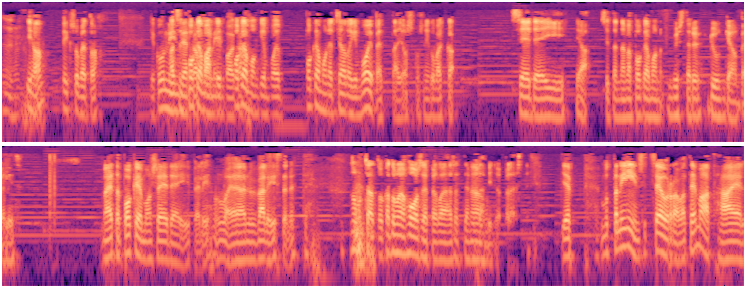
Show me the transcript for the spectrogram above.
Mm. Ihan fiksu veto. Ja kun Nintendo Pokemonkin. Pokemonkin voi, Pokemon ja Zeldakin voi pettää joskus, niinku vaikka CDI ja sitten nämä Pokemon Mystery Dungeon pelit. Mä että Pokemon CDI-peli, mulla ei jäänyt välistä nyt. No mut sä et oo katunut HC-pelaaja ja sä et Joo. mitään videopeleistä. Niin. Jep. Mutta niin, sit seuraava. Temat Hael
